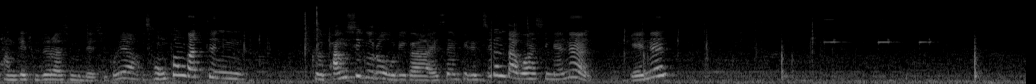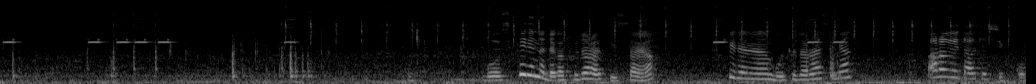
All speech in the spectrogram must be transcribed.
단계 조절하시면 되시고요. 정통 같은 그 방식으로 우리가 SMP를 찍은다고 하시면은 얘는 뭐 스피드는 내가 조절할 수 있어요. 스피드는 뭐 조절을 하시면 빠르게도 하실 수 있고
